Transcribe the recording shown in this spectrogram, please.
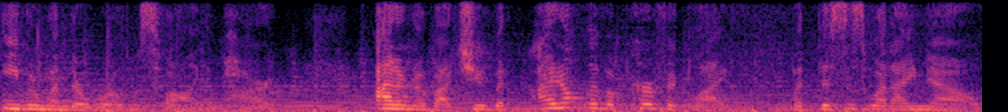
even when their world was falling apart. I don't know about you, but I don't live a perfect life. But this is what I know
